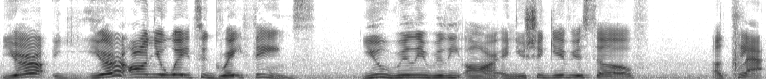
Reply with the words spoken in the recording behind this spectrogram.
you're you're on your way to great things. You really, really are, and you should give yourself a clap.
